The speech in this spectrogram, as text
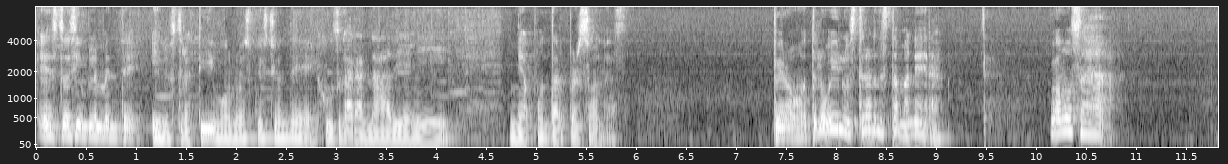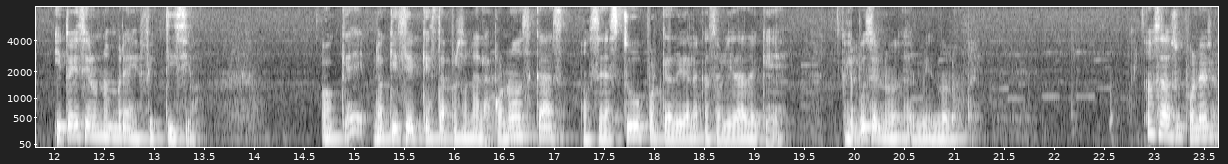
esto es simplemente ilustrativo, no es cuestión de juzgar a nadie ni, ni apuntar personas. Pero te lo voy a ilustrar de esta manera. Vamos a... Y te voy a decir un nombre ficticio. Ok, no quiere decir que esta persona la conozcas o seas tú porque dio la casualidad de que le puse el, el mismo nombre. Vamos a suponer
